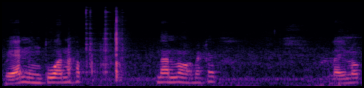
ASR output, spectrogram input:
แหวนหนึ่งตัวนะครับ ด้านนอกนะครับไลล็อก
